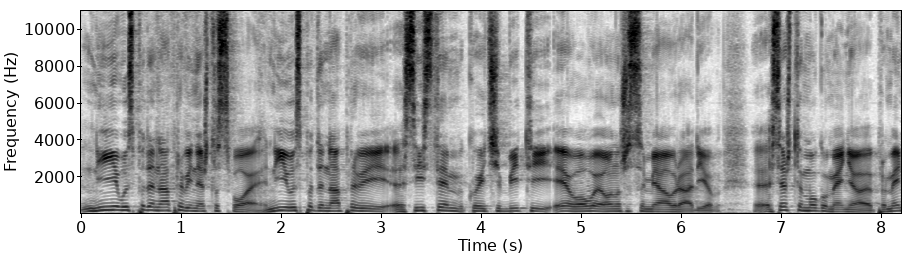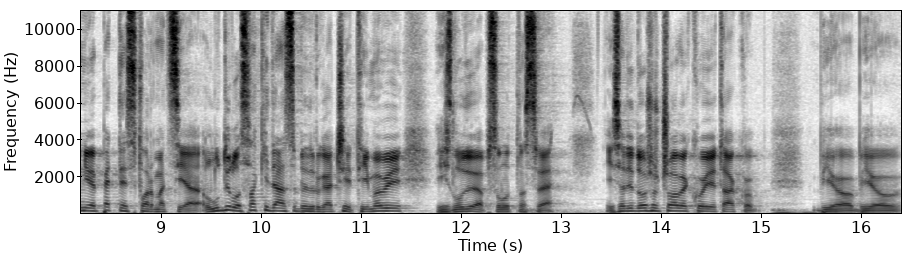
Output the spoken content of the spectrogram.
nije uspio da napravi nešto svoje. Nije uspio da napravi uh, sistem koji će biti, evo, ovo je ono što sam ja uradio. Sve što je mogo menjao je. Promenio je 15 formacija. Ludilo svaki dan su bili drugačiji timovi izludio je apsolutno sve. I sad je došao čovek koji je tako bio, bio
